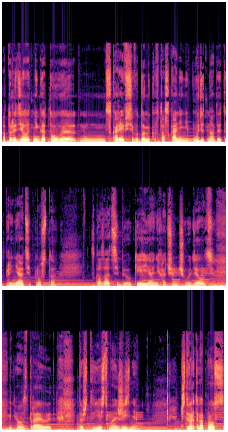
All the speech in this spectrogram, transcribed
которые делать не готовы, скорее всего, домика в Тоскане не будет, надо это принять и просто сказать себе, окей, я не хочу ничего делать, меня устраивает то, что есть в моей жизни. Четвертый вопрос.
